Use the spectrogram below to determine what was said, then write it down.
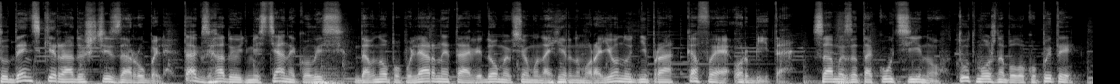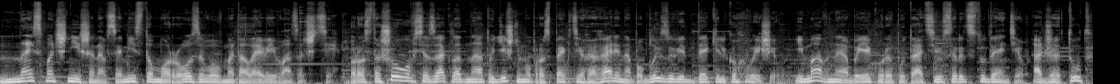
Студентські радощі за рубль. Так згадують містяни колись давно популярне та відоме всьому нагірному району Дніпра кафе Орбіта. Саме за таку ціну тут можна було купити найсмачніше на все місто морозиво в металевій вазочці. Розташовувався заклад на тодішньому проспекті Гагаріна поблизу від декількох вишів і мав неабияку репутацію серед студентів, адже тут,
